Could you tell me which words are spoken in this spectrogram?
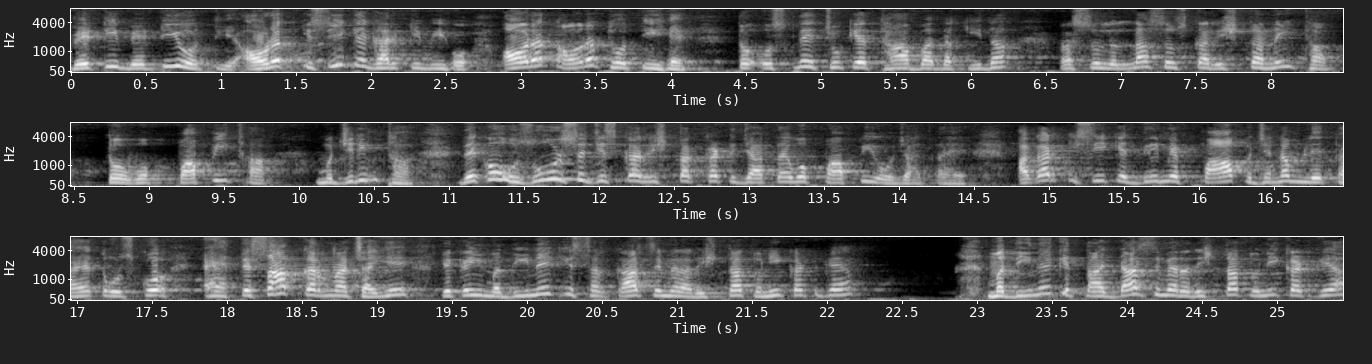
بیٹی بیٹی ہوتی ہے، عورت کسی کے گھر کی بھی ہو، عورت عورت ہوتی ہے۔ تو اس نے چونکہ تھا بدعقیدہ رسول اللہ سے اس کا رشتہ نہیں تھا تو وہ پاپی تھا۔ مجرم تھا۔ دیکھو، حضور سے جس کا رشتہ کٹ جاتا ہے، وہ پاپی ہو جاتا ہے۔ اگر کسی کے دل میں پاپ جنم لیتا ہے، تو اس کو احتساب کرنا چاہیے کہ کہیں مدینے کی سرکار سے میرا رشتہ تو نہیں کٹ گیا؟ مدینے کے تاجدار سے میرا رشتہ تو نہیں کٹ گیا،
